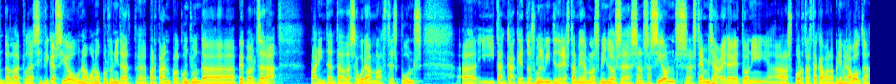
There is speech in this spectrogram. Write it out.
de la classificació, una bona oportunitat, eh, per tant, pel conjunt de Pep Alzarà, per intentar d'assegurar amb els 3 punts eh, i tancar aquest 2023 també amb les millors eh, sensacions. Estem ja gairebé, Toni, a les portes d'acabar la primera volta.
